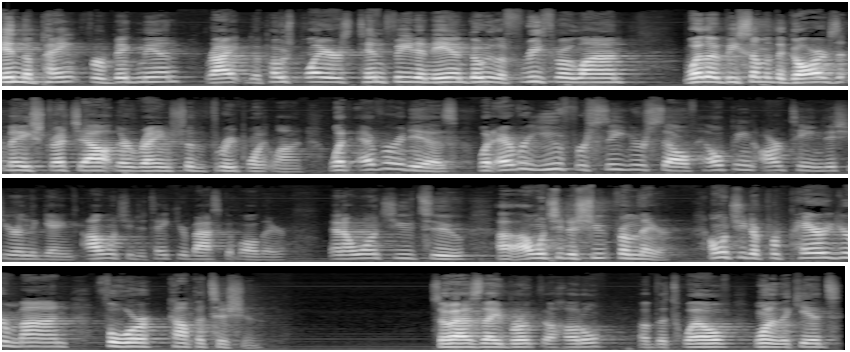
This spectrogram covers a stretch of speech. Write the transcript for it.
in the paint for big men, right? The post players 10 feet and in, go to the free throw line, whether it be some of the guards that may stretch out their range to the three point line. Whatever it is, whatever you foresee yourself helping our team this year in the games, I want you to take your basketball there and I want you to, uh, I want you to shoot from there. I want you to prepare your mind for competition. So as they broke the huddle of the 12, one of the kids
